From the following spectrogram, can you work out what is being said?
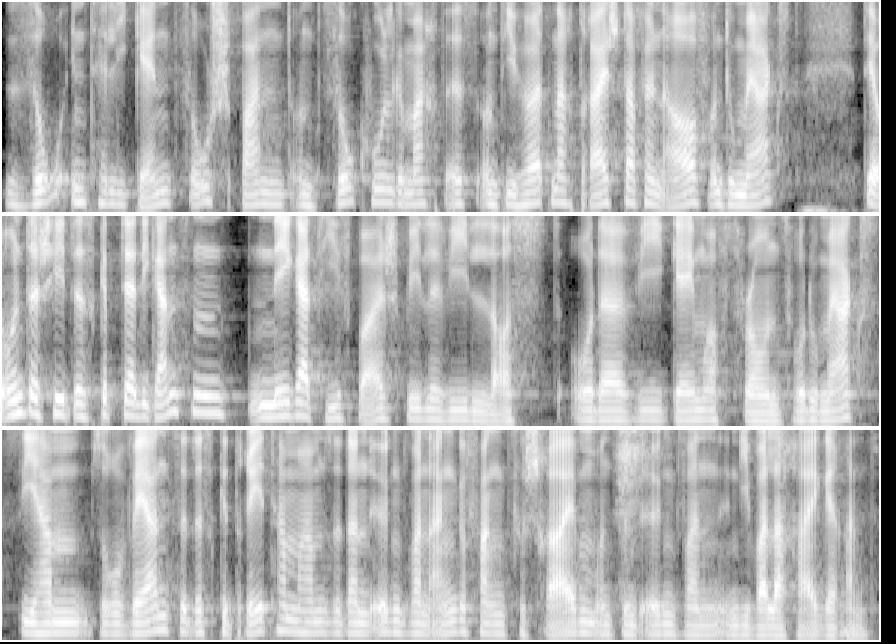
So intelligent, so spannend und so cool gemacht ist und die hört nach drei Staffeln auf und du merkst, der Unterschied, es gibt ja die ganzen Negativbeispiele wie Lost oder wie Game of Thrones, wo du merkst, sie haben so, während sie das gedreht haben, haben sie dann irgendwann angefangen zu schreiben und sind irgendwann in die Walachei gerannt.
